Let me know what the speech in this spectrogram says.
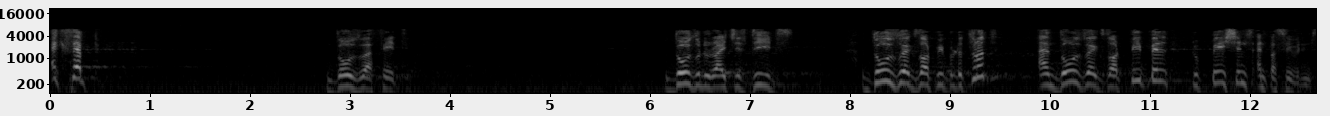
Except those who have faith. Those who do righteous deeds. Those who exhort people to truth. And those who exhort people to patience and perseverance.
